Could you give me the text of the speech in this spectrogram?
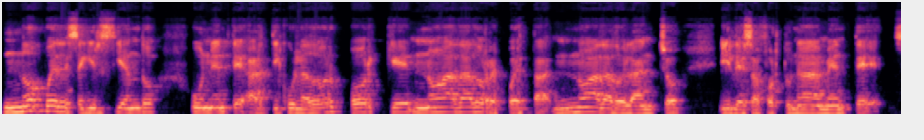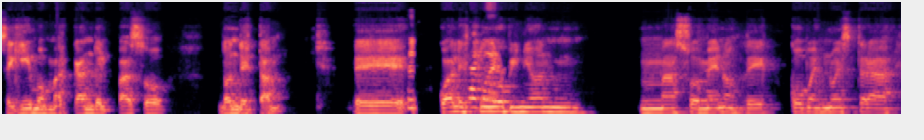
no puede seguir siendo un ente articulador porque no ha dado respuesta, no ha dado el ancho y desafortunadamente seguimos marcando el paso donde estamos. Eh, ¿Cuál es tu opinión más o menos de cómo es nuestra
